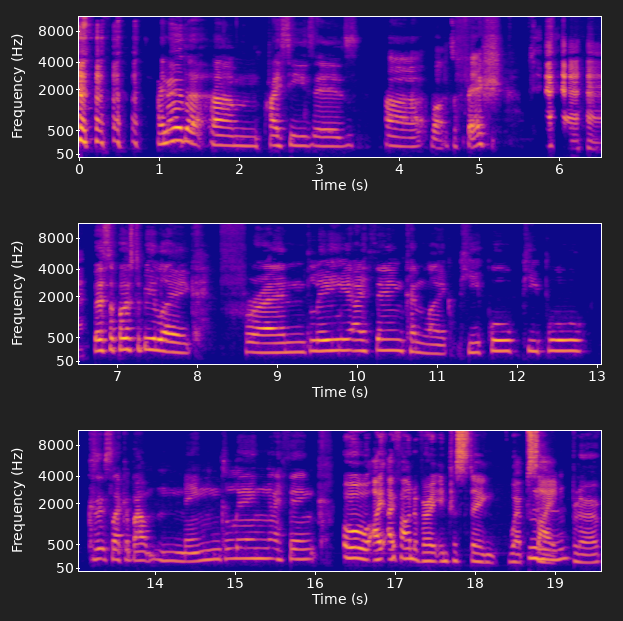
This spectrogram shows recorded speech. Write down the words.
I know that um, Pisces is uh, well, it's a fish. They're supposed to be like friendly, I think, and like people, people, because it's like about mingling. I think. oh, I, I found a very interesting website Mhm. blurb.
